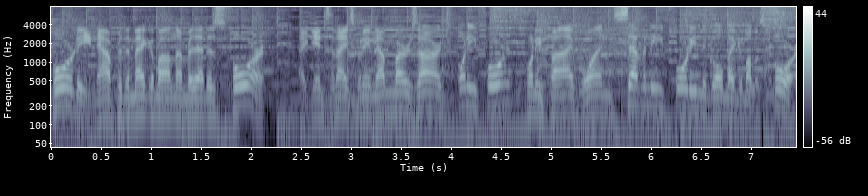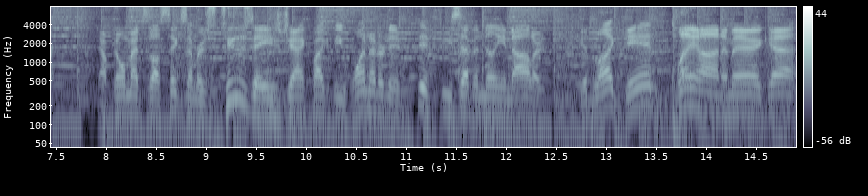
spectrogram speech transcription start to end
40. Now for the mega ball number, that is 4. Again, tonight's winning numbers are 24, 25, 1, 70, 40, and the gold mega ball is 4. Now, if no one matches all six numbers, Tuesday's jackpot could be $157 million. Good luck and play on, America.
